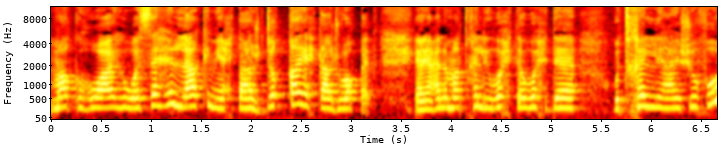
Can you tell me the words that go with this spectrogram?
ماكو هواي. هو سهل لكن يحتاج دقة يحتاج وقت. يعني على ما تخلي وحدة وحدة وتخلي هاي شوفوا.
